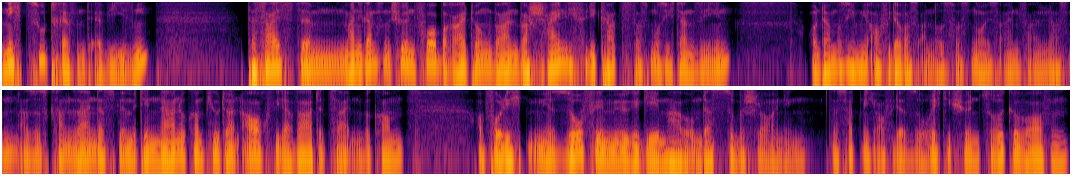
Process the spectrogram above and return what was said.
nicht zutreffend erwiesen. Das heißt, ähm, meine ganzen schönen Vorbereitungen waren wahrscheinlich für die Katz, das muss ich dann sehen. Und da muss ich mir auch wieder was anderes, was Neues einfallen lassen. Also es kann sein, dass wir mit den Nanocomputern auch wieder Wartezeiten bekommen obwohl ich mir so viel Mühe gegeben habe, um das zu beschleunigen. Das hat mich auch wieder so richtig schön zurückgeworfen.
